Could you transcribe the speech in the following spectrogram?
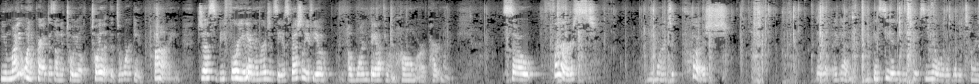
you might want to practice on a to toilet that's working fine just before you have an emergency, especially if you have a one bathroom home or apartment. So first, you want to push it again. You can see it even takes me a little bit of time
